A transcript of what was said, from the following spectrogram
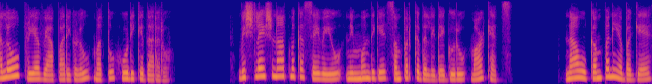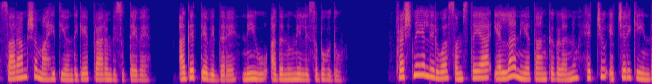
ಹಲೋ ಪ್ರಿಯ ವ್ಯಾಪಾರಿಗಳು ಮತ್ತು ಹೂಡಿಕೆದಾರರು. ವಿಶ್ಲೇಷಣಾತ್ಮಕ ಸೇವೆಯು ನಿಮ್ಮೊಂದಿಗೆ ಸಂಪರ್ಕದಲ್ಲಿದೆ ಗುರು ಮಾರ್ಕೆಟ್ಸ್. ನಾವು ಕಂಪನಿಯ ಬಗ್ಗೆ ಸಾರಾಂಶ ಮಾಹಿತಿಯೊಂದಿಗೆ ಪ್ರಾರಂಭಿಸುತ್ತೇವೆ. ಅಗತ್ಯವಿದ್ದರೆ ನೀವು ಅದನ್ನು ನಿಲ್ಲಿಸಬಹುದು. ಪ್ರಶ್ನೆಯಲ್ಲಿರುವ ಸಂಸ್ಥೆಯ ಎಲ್ಲಾ ನಿಯತಾಂಕಗಳನ್ನು ಹೆಚ್ಚು ಎಚ್ಚರಿಕೆಯಿಂದ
